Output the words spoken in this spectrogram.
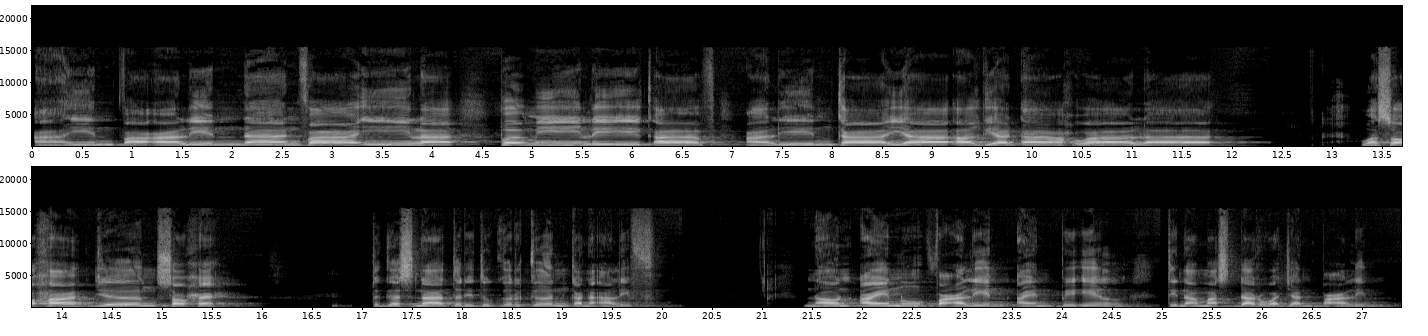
ain fa'alin dan fa'ila. Pemilik af alin kaya agiad ahwala. Wasoha jeng soheh. Tegasna teritukerken kana alif. Naon ainu fa'alin ain fi'il tina masdar wajan fa'alin.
